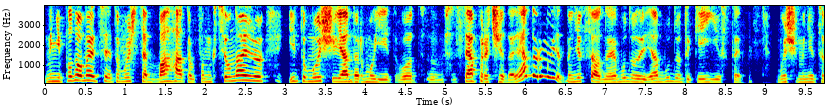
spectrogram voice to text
мені подобається, тому що це багатофункціонально, і тому що я дармоїд. От вся причина. Я дармоїд, мені все одно, я буду, я буду таке їсти, тому що мені це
